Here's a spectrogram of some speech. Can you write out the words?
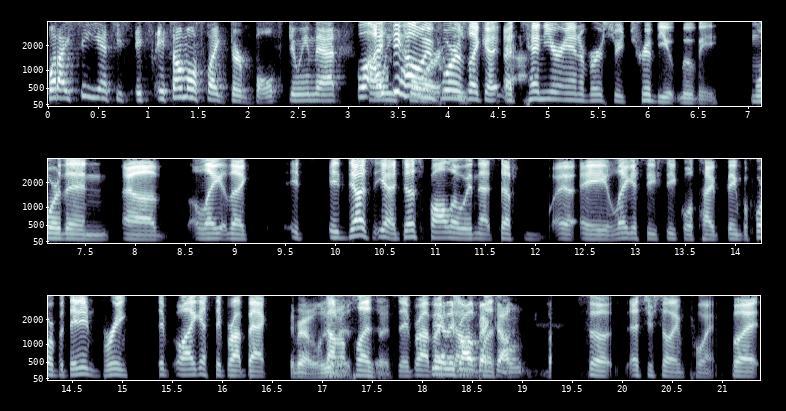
But I see Yancey's. It's it's almost like they're both doing that. well, I see Halloween 4 Four as is- like a, yeah. a ten year anniversary tribute movie more than uh like like it's it does yeah it does follow in that stuff a, a legacy sequel type thing before, but they didn't bring. They, well, I guess they brought back They brought Donald Loomis, Pleasence. They brought back Yeah, they brought back Pleasence. down. So that's your selling point. But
